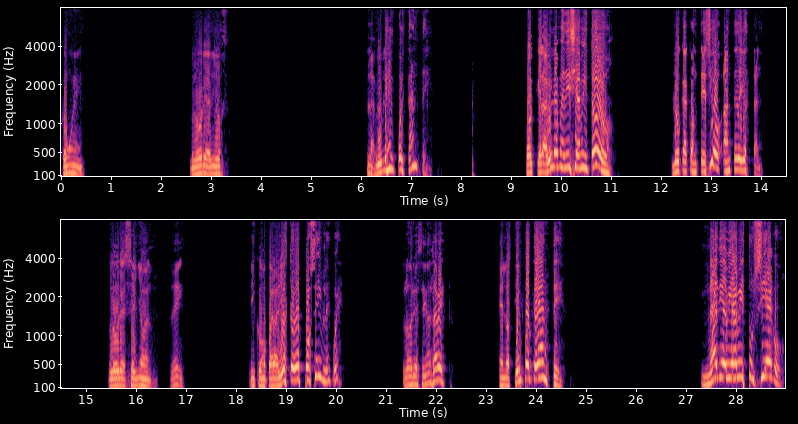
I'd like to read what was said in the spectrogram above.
¿Cómo es? Gloria a Dios. La Biblia es importante. Porque la Biblia me dice a mí todo lo que aconteció antes de yo estar. Gloria al Señor. Y como para Dios todo es posible, pues. Gloria al Señor, ¿sabes? En los tiempos de antes, nadie había visto un ciego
